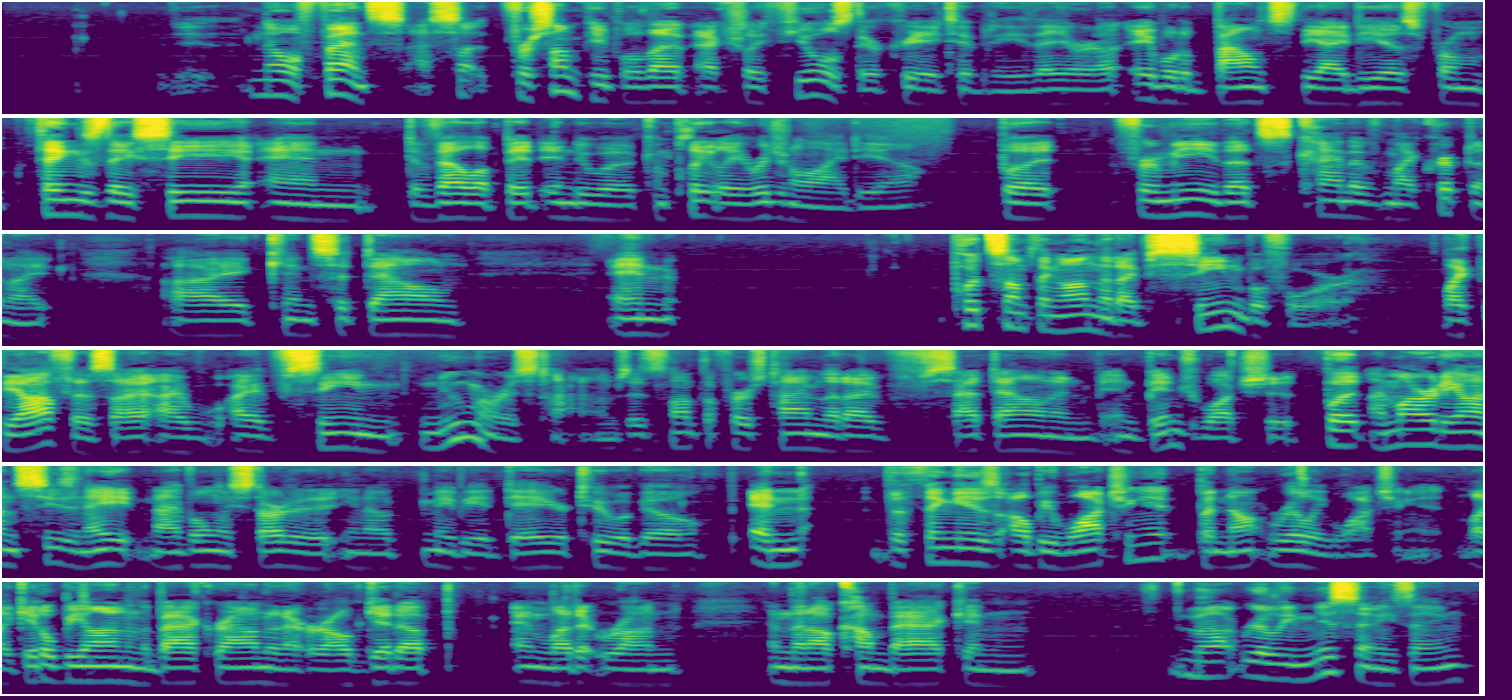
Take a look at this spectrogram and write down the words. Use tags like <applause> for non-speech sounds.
no offense, uh, for some people that actually fuels their creativity. They are able to bounce the ideas from things they see and develop it into a completely original idea. But for me, that's kind of my kryptonite. I can sit down and put something on that I've seen before like The Office, I, I I've seen numerous times. It's not the first time that I've sat down and, and binge watched it. But I'm already on season eight, and I've only started it, you know, maybe a day or two ago. And the thing is, I'll be watching it, but not really watching it. Like it'll be on in the background, and or I'll get up and let it run, and then I'll come back and not really miss anything.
